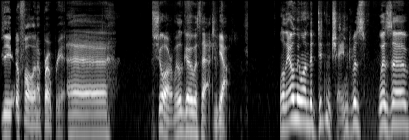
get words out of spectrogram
beautiful and appropriate. Uh, sure, we'll go with that. Yeah. Well, the only one that didn't change was was uh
